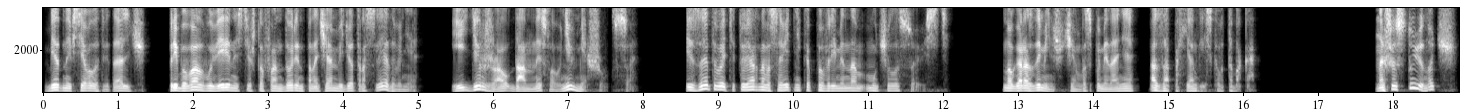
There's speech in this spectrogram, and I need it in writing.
Бедный Всеволод Витальевич пребывал в уверенности, что Фандорин по ночам ведет расследование, и держал данное слово, не вмешивался. Из-за этого титулярного советника по временам мучила совесть. Но гораздо меньше, чем воспоминания о запахе английского табака. На шестую ночь,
